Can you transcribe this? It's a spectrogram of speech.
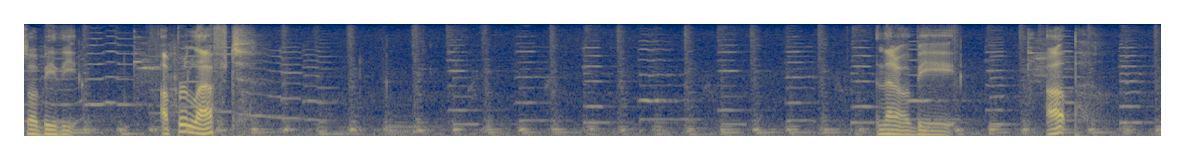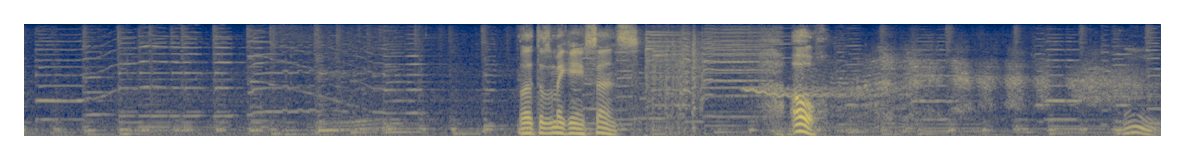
So it'll be the upper left. And then it would be up. Well, that doesn't make any sense. Oh. Ooh.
